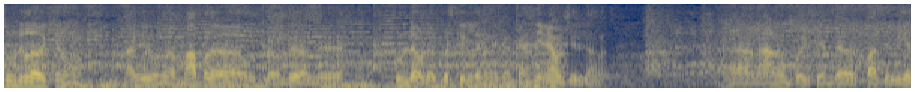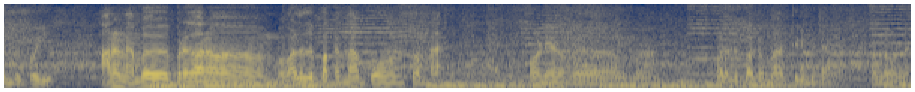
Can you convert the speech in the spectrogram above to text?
துண்டில் வைக்கணுமா? அது இவங்க மாப்பிள்ளை வீட்டில் வந்து அந்த துண்டு அவ்வளோ பெருசு இல்லைன்னு நினைக்கிறேன். தனியாக வச்சுருக்காங்க. நானும் போய் சேர்ந்து அதை பார்த்து வியந்து போய் ஆனால் நம்ம பிரகாரம் வலது பக்கம்தான் போகணும்னு சொன்னேன். உடனே அவங்க வலது பக்கமாக திரும்பிட்டாங்க. சொன்ன உடனே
